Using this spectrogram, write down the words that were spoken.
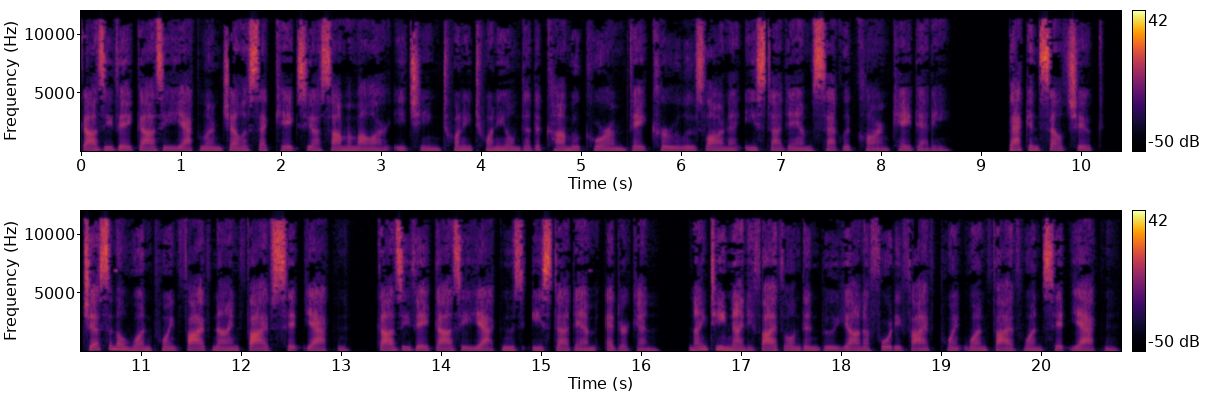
Gazi ve Gazi Yaknlearn Jelisek Kags Yasamamalar İçin 2020 Onda de Kamu Korum ve Kuruluzlarna Istadam Saglidklarn K. Dedi. Bakin Selçuk, Jesinal 1.595 Sit Yakn, Gazi ve Gazi Yakn's Istadem Edirken, 1995 Ondan Bu Yana 45.151 Sit Yakn,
